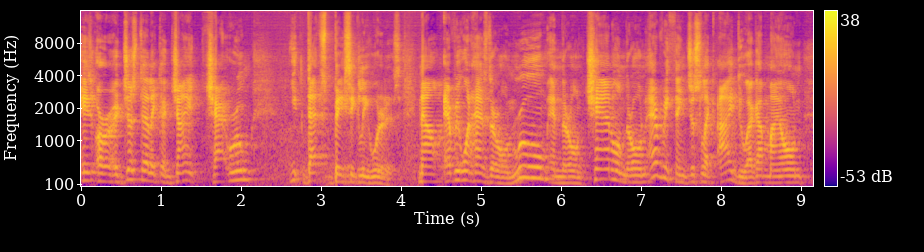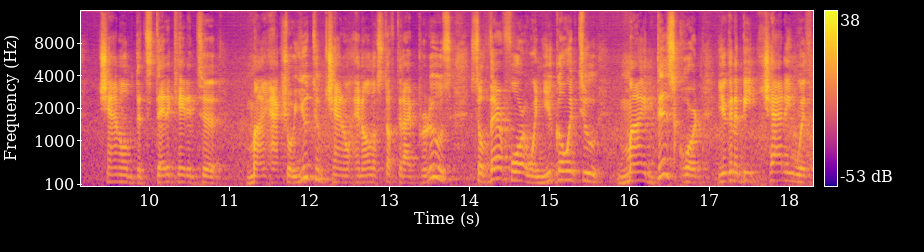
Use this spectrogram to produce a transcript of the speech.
Okay, or just like a giant chat room. That's basically what it is. Now, everyone has their own room and their own channel and their own everything, just like I do. I got my own channel that's dedicated to my actual YouTube channel and all the stuff that I produce. So therefore, when you go into my Discord, you're gonna be chatting with,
